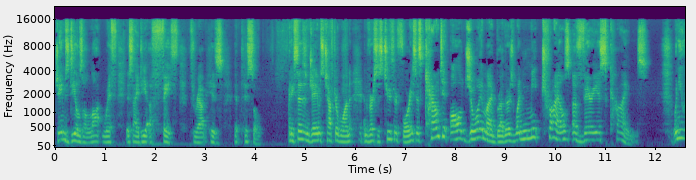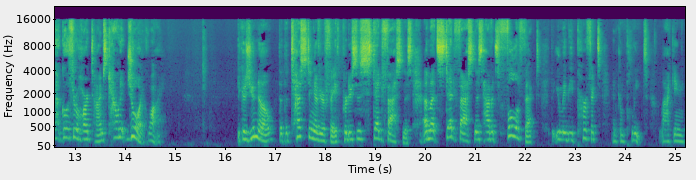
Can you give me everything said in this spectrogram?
James deals a lot with this idea of faith throughout his epistle. And he says in James chapter 1 and verses 2 through 4, he says, Count it all joy, my brothers, when you meet trials of various kinds. When you go through hard times, count it joy. Why? Because you know that the testing of your faith produces steadfastness, and let steadfastness have its full effect, that you may be perfect and complete, lacking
